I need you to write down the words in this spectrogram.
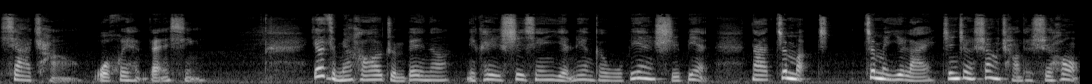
下场我会很担心。要怎么样好好准备呢？你可以事先演练个五遍十遍。那这么这么一来，真正上场的时候，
